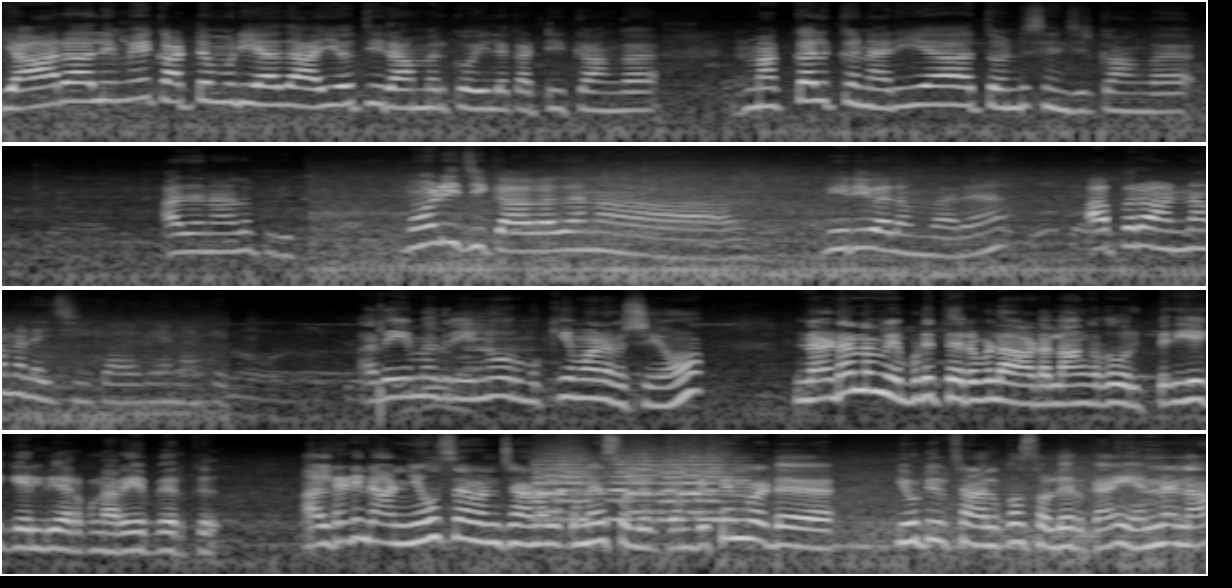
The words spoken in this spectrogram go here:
யாராலையுமே கட்ட முடியாத அயோத்தி ராமர் கோயிலை கட்டியிருக்காங்க. மக்களுக்கு நிறையா தொண்டு செஞ்சுருக்காங்க. அதனால் பிடிக்கும். மோடிஜிக்காக தான் நான் கிரிவலம் வரேன். அப்புறம் அண்ணாமலைஜிக்காக நான் கிரி- அதே மாதிரி இன்னொரு முக்கியமான விஷயம் நடனம் எப்படி தெருவில் ஆடலாங்கிறது ஒரு பெரிய கேள்வியாக இருக்கும் நிறைய பேருக்கு. ஆல்ரெடி நான் நியூஸ் செவன் சேனலுக்குமே சொல்லியிருக்கேன். பிகன்வர்டு யூடியூப் சேனலுக்கும் சொல்லியிருக்கேன். என்னென்னா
